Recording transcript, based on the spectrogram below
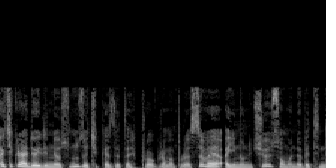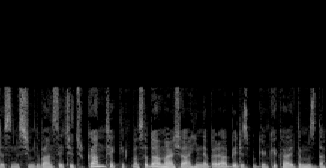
Açık Radyo'yu dinliyorsunuz. Açık Gazete programı burası ve ayın 13'ü Soma nöbetindesiniz. Şimdi ben Seçil Türkan, Teknik Masa'da Ömer Şahin'le beraberiz bugünkü kaydımızda.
